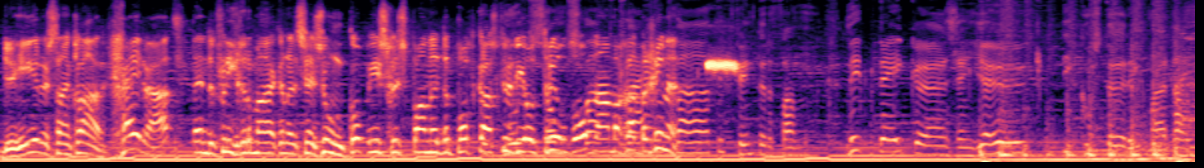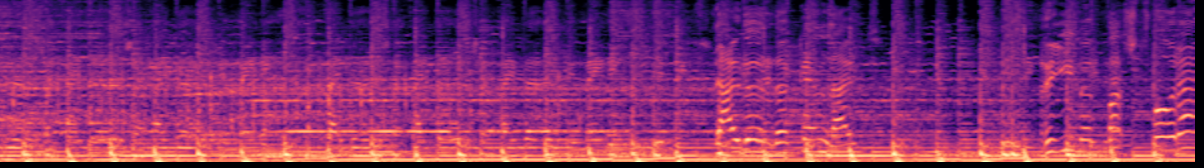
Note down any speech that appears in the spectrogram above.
De heren staan klaar. Geiraat en de vlieger maken het seizoen. Kop is gespannen, de podcaststudio trilt. De opname gaat beginnen. Wat ik vind ervan, littekens en jeuk, die koester ik maar dan. Duidelijk en luid, riemen vast vooruit.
